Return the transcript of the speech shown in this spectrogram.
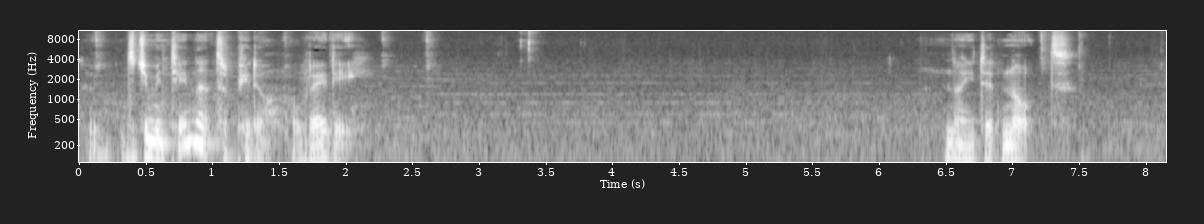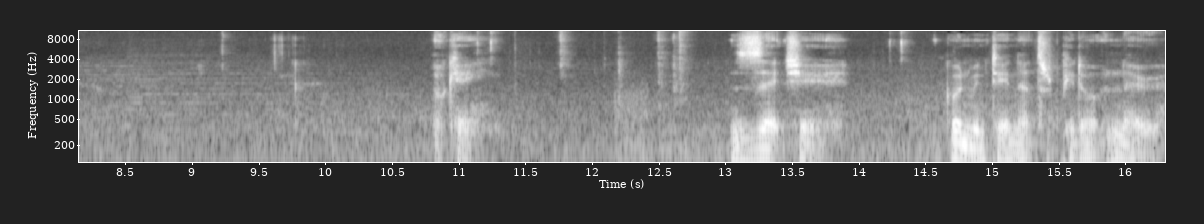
So, Did you maintain that torpedo already? No, you did not. Okay. Zetche. Go and maintain that torpedo now.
